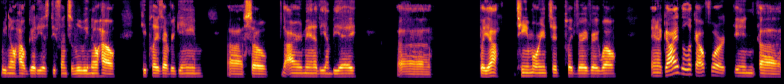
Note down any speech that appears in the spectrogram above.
we know how good he is defensively. We know how he plays every game. Uh, so the Iron Man of the NBA. Uh, but yeah, team oriented, played very very well, and a guy to look out for in uh,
